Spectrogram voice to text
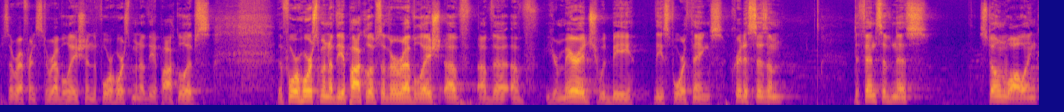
It's a reference to Revelation, the four horsemen of the apocalypse the four horsemen of the apocalypse of the revelation of, of, the, of your marriage would be these four things criticism, defensiveness, stonewalling,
